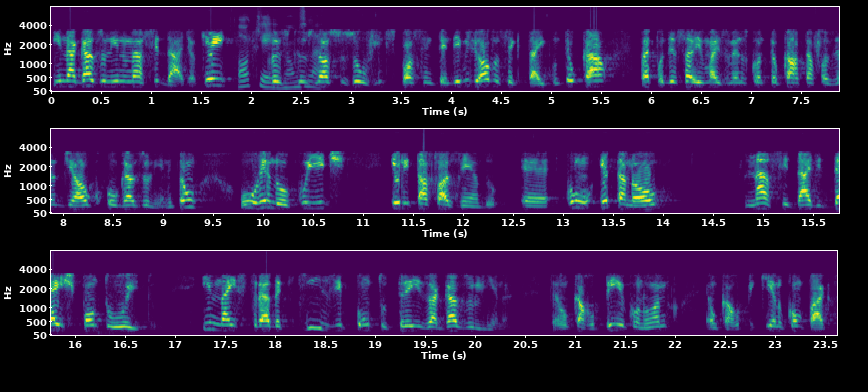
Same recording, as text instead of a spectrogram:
e na gasolina na cidade, ok? Ok, Para que os nossos ouvintes possam entender melhor, você que está aí com o teu carro, vai poder saber mais ou menos quanto teu carro está fazendo de álcool ou gasolina. Então, o Renault Kwid, ele está fazendo é, com etanol na cidade 10.8 e na estrada 15.3 a gasolina. Então, é um carro bem econômico, é um carro pequeno, compacto,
